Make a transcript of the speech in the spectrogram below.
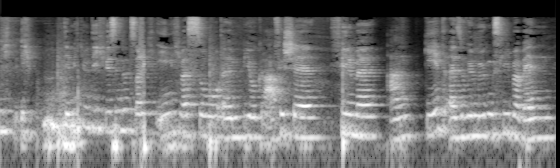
nicht, ich, der Michi und ich, wir sind uns da recht ähnlich, was so ähm, biografische Filme angeht. Also wir mögen es lieber, wenn,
